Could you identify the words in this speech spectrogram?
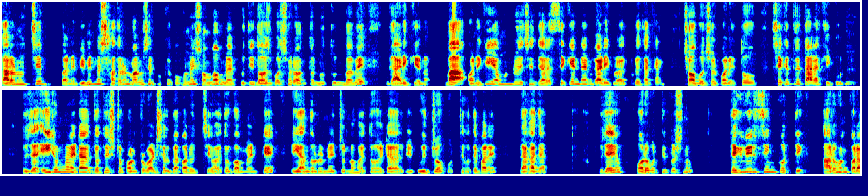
কারণ হচ্ছে মানে বিভিন্ন সাধারণ মানুষের পক্ষে কখনোই সম্ভব নয় প্রতি দশ বছর অন্তর নতুন ভাবে গাড়ি কেনা। বা অনেকেই এমন রয়েছেন যারা সেকেন্ড হ্যান্ড গাড়ি ক্রয় করে থাকেন ছ বছর পরে। তো সেক্ষেত্রে তারা কি করবে? তো এই জন্য এটা যথেষ্ট কন্ট্রোভার্সিয়াল ব্যাপার হচ্ছে হয়তো গভর্নমেন্টকে এই আন্দোলনের জন্য হয়তো এটা উইথড্র করতে হতে পারে। দেখা যাক। তো যাই হোক, পরবর্তী প্রশ্ন। তেগবীর সিং কর্তৃক আরোহণ করা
